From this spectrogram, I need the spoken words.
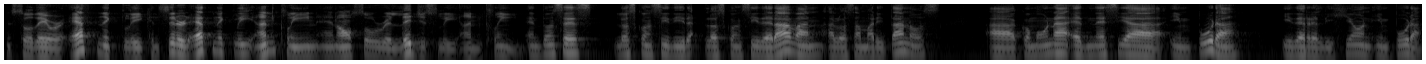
And so they were ethnically, considered ethnically unclean and also religiously unclean. Entonces los, considera- los consideraban a los samaritanos ah, como una etnesia impura y de religión impura.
